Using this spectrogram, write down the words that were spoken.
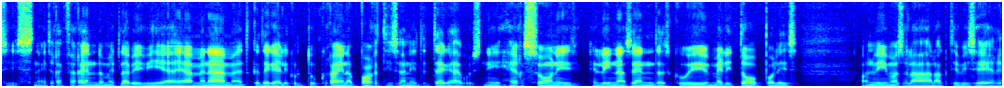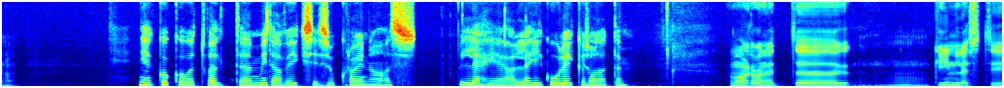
siis neid referendumeid läbi viia. Ja me näeme, et ka tegelikult Ukraina partisanide tegevus nii Hersoni linnas endas kui Melitopolis on viimasel ajal aktiviseerinud nii et kokkuvõtvalt, äh, mida võiks siis Ukrainas lähiajal, lähikuu lõikes oodata? ma arvan, et äh, kindlasti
